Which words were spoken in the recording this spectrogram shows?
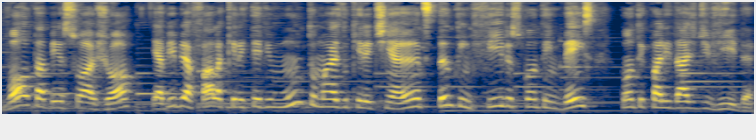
volta a abençoar Jó e a Bíblia fala que ele teve muito mais do que ele tinha antes, tanto em filhos quanto em bens, quanto em qualidade de vida.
